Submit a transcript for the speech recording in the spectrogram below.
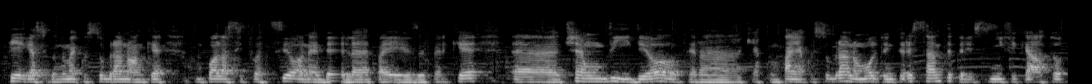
spiega secondo me questo brano anche un po' la situazione del paese perché eh, c'è un video per, uh, che accompagna questo brano molto interessante per il significato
